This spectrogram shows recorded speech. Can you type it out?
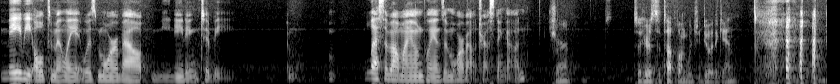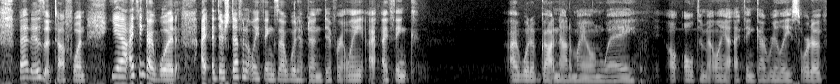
maybe ultimately it was more about me needing to be um, less about my own plans and more about trusting God. Sure. So here's the tough one. Would you do it again? That is a tough one. Yeah, I think I would. I, there's definitely things I would have done differently. I, I think I would have gotten out of my own way. Ultimately, I think I really sort of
